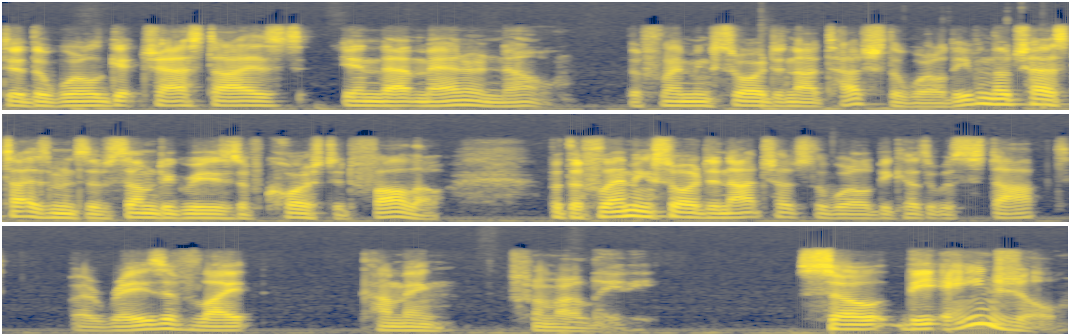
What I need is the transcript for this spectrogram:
Did the world get chastised in that manner? No. The flaming sword did not touch the world, even though chastisements of some degrees, of course, did follow. But the flaming sword did not touch the world because it was stopped by rays of light coming from Our Lady. So the angel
